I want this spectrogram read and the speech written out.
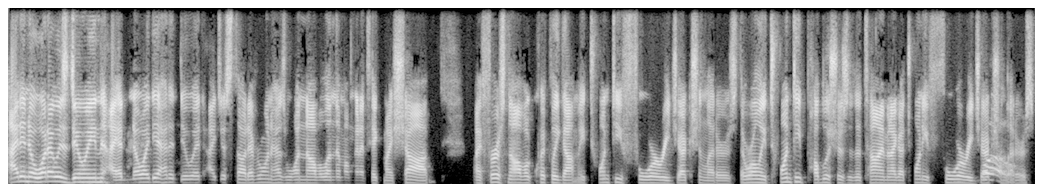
I didn't know what I was doing. I had no idea how to do it. I just thought everyone has one novel in them. I'm going to take my shot. My first novel quickly got me 24 rejection letters. There were only 20 publishers at the time, and I got 24 rejection Whoa. letters,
